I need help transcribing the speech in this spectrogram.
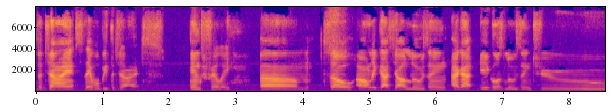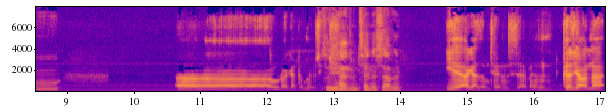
the Giants, they will beat the Giants in Philly. Um, so I only got y'all losing. I got Eagles losing to. Uh, who do I got them losing? so you to? had them ten to seven. Yeah, I got them ten and seven. Cause y'all not,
